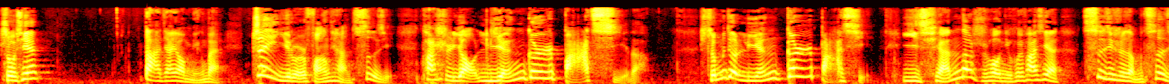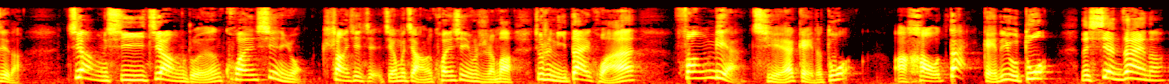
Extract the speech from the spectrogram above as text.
首先，大家要明白这一轮房地产刺激，它是要连根拔起的。什么叫连根拔起？以前的时候你会发现刺激是怎么刺激的？降息、降准、宽信用。上一期节节目讲了宽信用是什么？就是你贷款。方便且给的多啊，好贷给的又多。那现在呢？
